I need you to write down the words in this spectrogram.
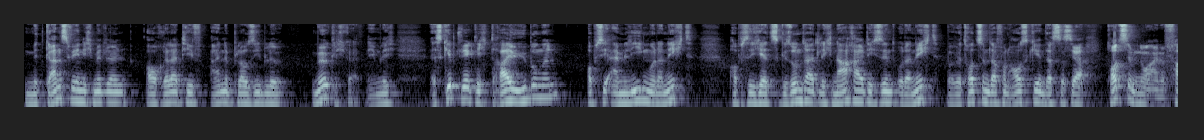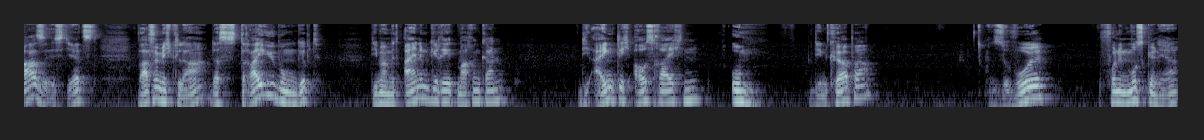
mit ganz wenig Mitteln auch relativ eine plausible Möglichkeit. Nämlich, es gibt wirklich drei Übungen, ob sie einem liegen oder nicht, ob sie jetzt gesundheitlich nachhaltig sind oder nicht, weil wir trotzdem davon ausgehen, dass das ja trotzdem nur eine Phase ist jetzt, war für mich klar, dass es drei Übungen gibt, die man mit einem Gerät machen kann, die eigentlich ausreichen, um den Körper sowohl von den Muskeln her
